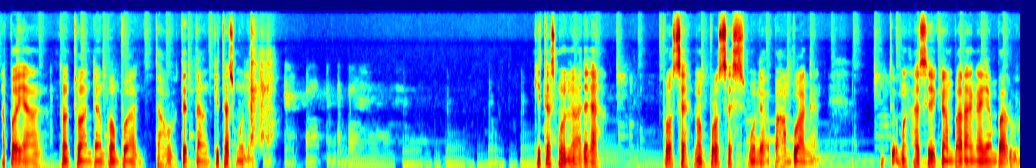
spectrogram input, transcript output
apa yang tuan-tuan dan puan-puan tahu tentang kita semula? Kita semula adalah proses memproses semula bahan buangan untuk menghasilkan barangan yang baru.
